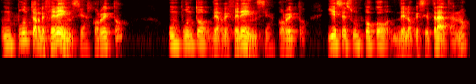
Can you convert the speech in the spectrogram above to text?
un punto de referencia, ¿correcto? Un punto de referencia, ¿correcto? Y ese es un poco de lo que se trata, ¿no?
